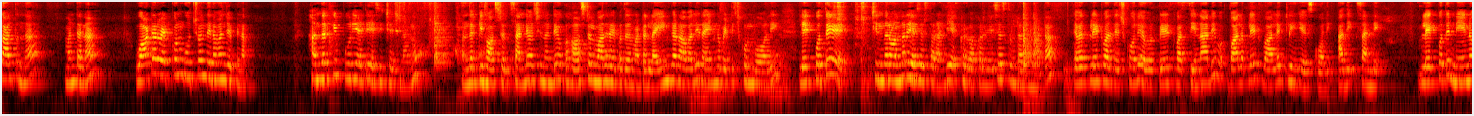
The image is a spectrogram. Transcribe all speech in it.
కాలుతుందా? మంటనా? వాటర్ పెట్టుకొని కూర్చొని తినమని చెప్పిన. అందరికీ పూరి అయితే వేసి ఇచ్చేసినాను. అందరికీ హాస్టల్. సండే వచ్చిందంటే ఒక హాస్టల్ మాదిరి అయిపోతుంది అనమాట లైన్గా రావాలి లైన్గా పెట్టించుకొని పోవాలి. లేకపోతే చిందర వందర చేసేస్తారండి. ఎక్కడ అక్కడ చేసేస్తుంటారు అనమాట ఎవరి ప్లేట్ వాళ్ళు తెచ్చుకోవాలి ఎవరి ప్లేట్ వాళ్ళు తినాలి వాళ్ళ ప్లేట్ వాళ్ళే క్లీన్ చేసుకోవాలి. అది సండే. లేకపోతే నేను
